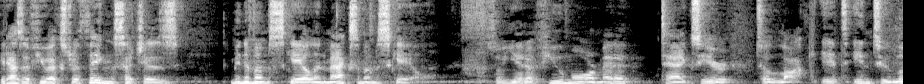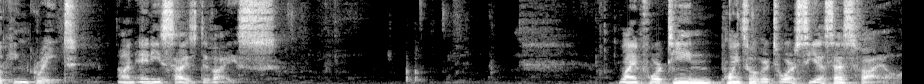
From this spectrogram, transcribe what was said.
It has a few extra things, such as minimum scale and maximum scale. So yet a few more meta tags here to lock it into looking great on any size device. Line 14 points over to our CSS file.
